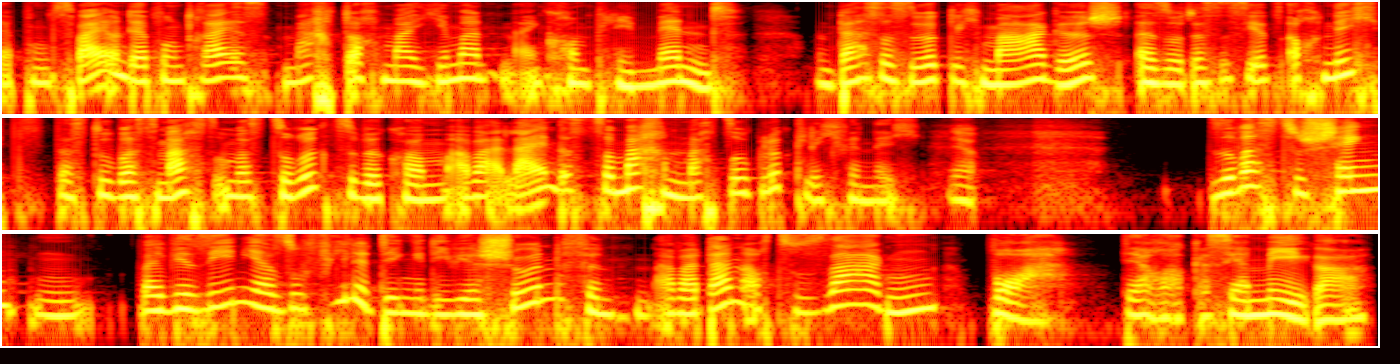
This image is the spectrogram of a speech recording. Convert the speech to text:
Der Punkt zwei und der Punkt drei ist, mach doch mal jemanden ein Kompliment. Und das ist wirklich magisch. Also das ist jetzt auch nichts, dass du was machst, um was zurückzubekommen. Aber allein das zu machen, macht so glücklich, finde ich. Ja. Sowas zu schenken, weil wir sehen ja so viele Dinge, die wir schön finden, aber dann auch zu sagen, boah, der Rock ist ja mega.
